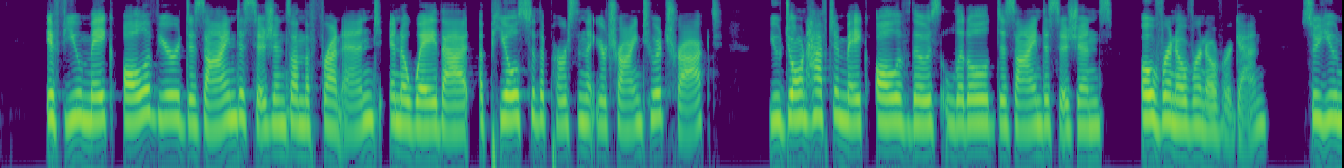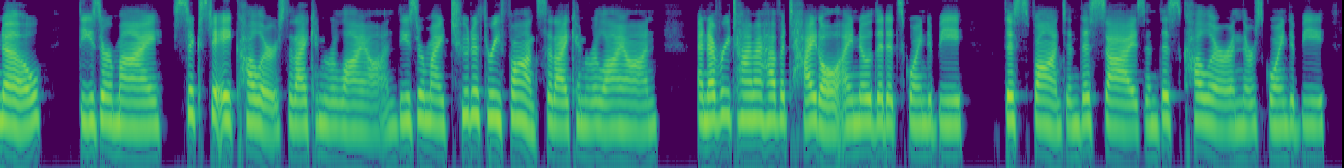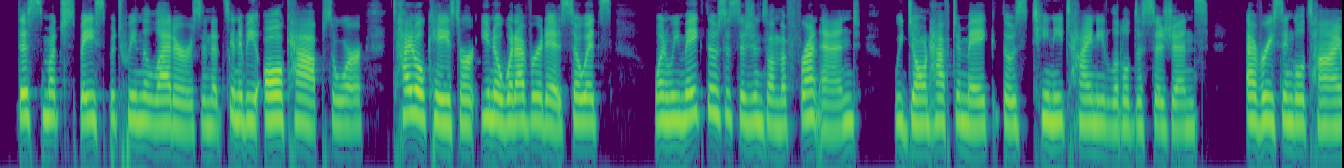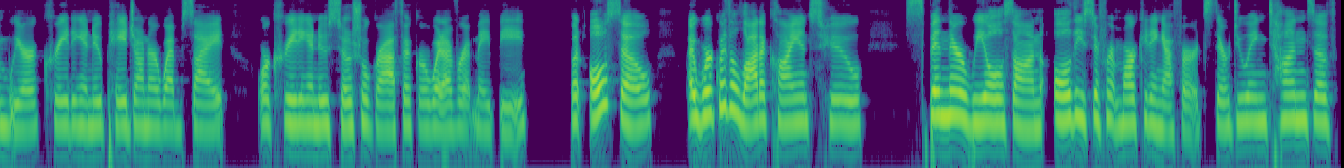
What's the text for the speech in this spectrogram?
if you make all of your design decisions on the front end in a way that appeals to the person that you're trying to attract, you don't have to make all of those little design decisions over and over and over again. So you know these are my six to eight colors that I can rely on. These are my two to three fonts that I can rely on. And every time I have a title, I know that it's going to be this font and this size and this color. And there's going to be this much space between the letters and it's going to be all caps or title case or, you know, whatever it is. So it's when we make those decisions on the front end, we don't have to make those teeny tiny little decisions every single time we are creating a new page on our website or creating a new social graphic or whatever it may be. But also, I work with a lot of clients who spin their wheels on all these different marketing efforts. They're doing tons of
